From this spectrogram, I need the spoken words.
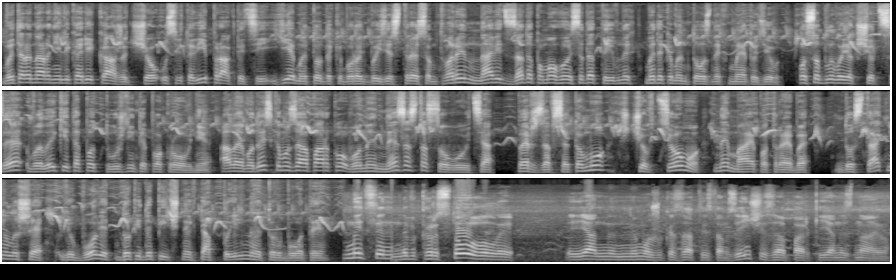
Ветеринарні лікарі кажуть, що у світовій практиці є методики боротьби зі стресом тварин навіть за допомогою седативних медикаментозних методів, особливо якщо це великі та потужні теплокровні. Але в одеському зоопарку вони не застосовуються. Перш за все тому, що в цьому немає потреби. Достатньо лише любові до підопічних та пильної турботи. Ми це не використовували. Я не, можу казати там за інші зоопарки, я не знаю.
